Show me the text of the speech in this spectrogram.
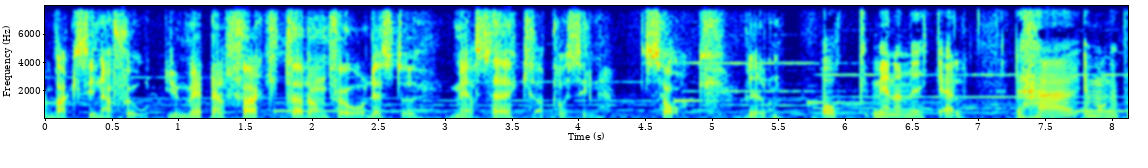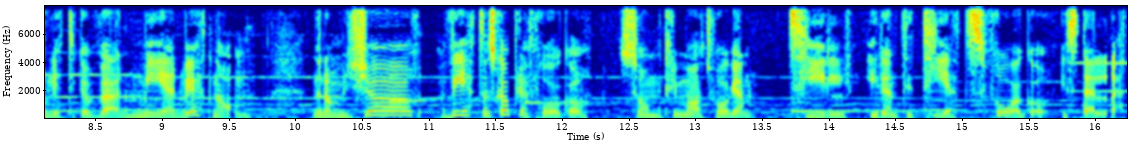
vaccination. Ju mer fakta de får, desto mer säkra på sin sak blir de. Och, menar Mikael, det här är många politiker väl medvetna om. När de gör vetenskapliga frågor, som klimatfrågan, till identitetsfrågor istället.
